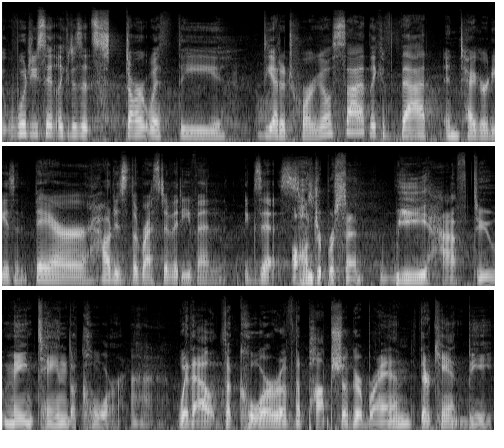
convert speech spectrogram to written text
would you say like does it start with the the editorial side like if that integrity isn't there how does the rest of it even exist A hundred percent. We have to maintain the core. Uh-huh. Without the core of the Pop Sugar brand, there can't be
